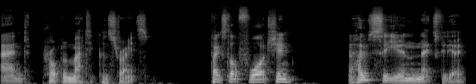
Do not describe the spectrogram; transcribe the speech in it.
and problematic constraints. Thanks a lot for watching. I hope to see you in the next video.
